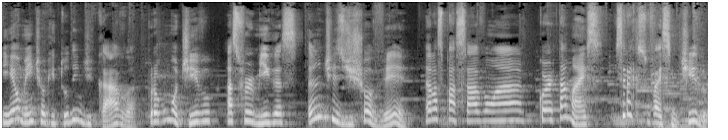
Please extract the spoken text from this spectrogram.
E realmente, ao que tudo indicava, por algum motivo, as formigas, antes de chover, elas passavam a cortar mais. Será que isso faz sentido?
